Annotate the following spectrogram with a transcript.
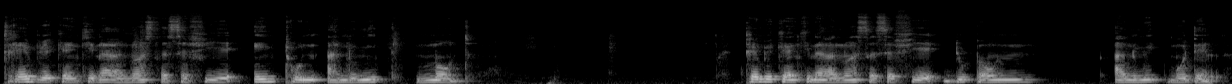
Trebuie ca închinarea noastră să fie într-un anumit mod. Trebuie ca închinarea noastră să fie după un anumit model.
